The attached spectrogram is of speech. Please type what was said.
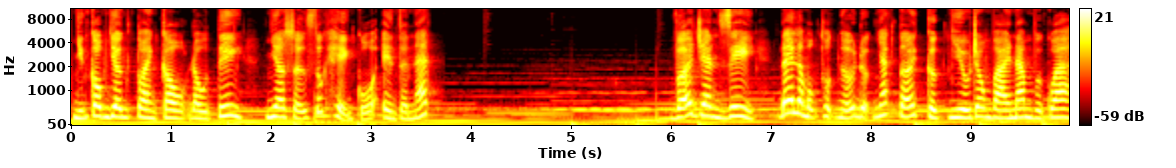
những công dân toàn cầu đầu tiên nhờ sự xuất hiện của Internet. Với Gen Z, đây là một thuật ngữ được nhắc tới cực nhiều trong vài năm vừa qua,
